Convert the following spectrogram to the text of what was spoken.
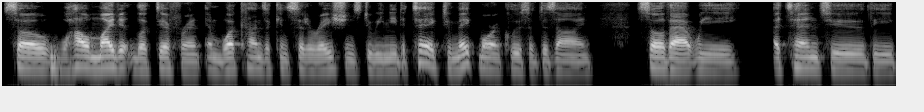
So how might it look different and what kinds of considerations do we need to take to make more inclusive design so that we attend to the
